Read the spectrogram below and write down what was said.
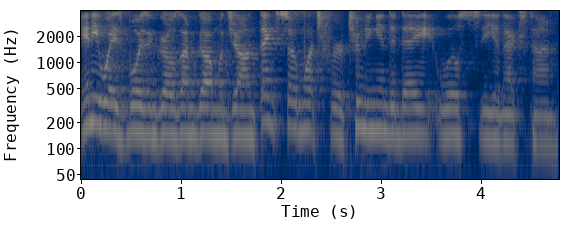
Anyways, boys and girls, I'm Gone with Jon. Thanks so much for tuning in today. We'll see you next time.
